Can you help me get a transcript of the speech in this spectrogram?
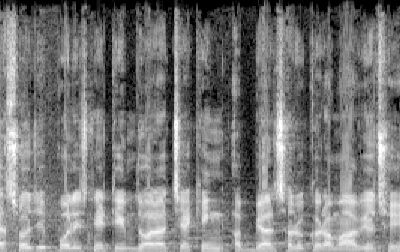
એસઓજી પોલીસની ટીમ દ્વારા ચેકિંગ અભિયાન શરૂ કરવામાં આવ્યું છે.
